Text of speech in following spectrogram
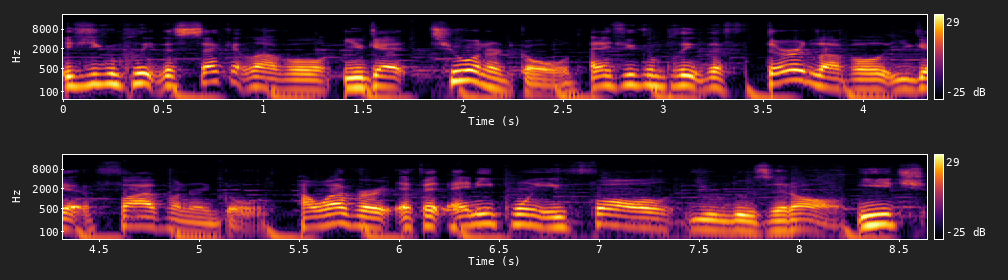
If you complete the second level, you get 200 gold. And if you complete the third level, you get 500 gold. However, if at any point you fall, you lose it all. Each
